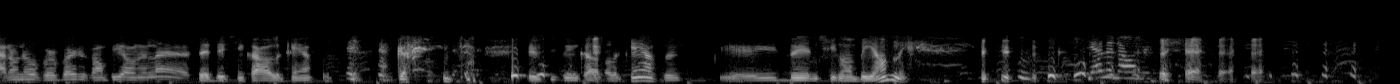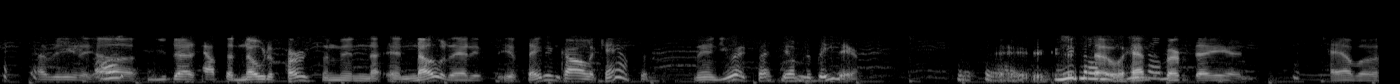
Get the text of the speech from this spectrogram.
I don't know if Roberta's gonna be on the line. I said, did she call her cancer? if she didn't call her cancer, yeah, then she gonna be on there. Yelling on me. I mean, uh, you just have to know the person and and know that if if they didn't call a cancer, then you expect them to be there. You know, so you happy know- birthday and have a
